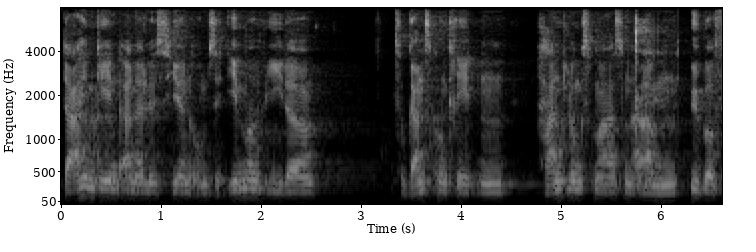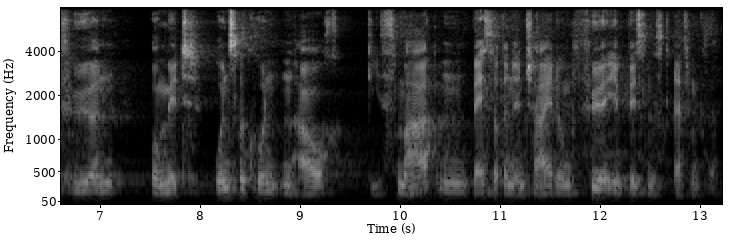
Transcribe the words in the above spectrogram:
dahingehend analysieren, um sie immer wieder zu ganz konkreten Handlungsmaßnahmen überführen, womit unsere Kunden auch die smarten, besseren Entscheidungen für ihr Business treffen können.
